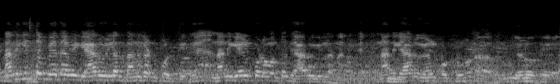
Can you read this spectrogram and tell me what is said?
ನನಗಿಂತ ಮೇಧಾವಿಗಳು ಯಾರು ಇಲ್ಲ ಅಂತ ನನಗೆ ಅನ್ಕೊಳ್ತೀನಿ. ನನಗೆ ಹೇಳ್ಕೊಡುವಂಥದ್ದು ಯಾರು ಇಲ್ಲ ನನಗೆ. ನನಗೆ ಯಾರು ಹೇಳ್ಕೊಟ್ರು ನಾನು ಹೇಳೋದೇ ಇಲ್ಲ.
